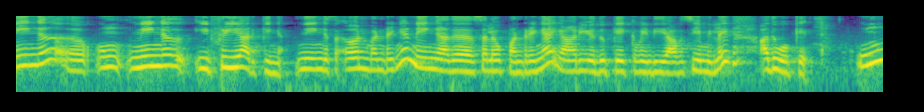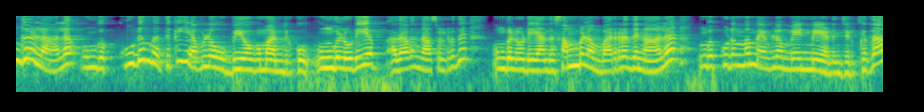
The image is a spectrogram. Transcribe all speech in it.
நீங்கள் உங் நீங்கள் ஃப்ரீயாக இருக்கீங்க. நீங்கள் ஏர்ன் பண்ணுறீங்க நீங்கள் அதை செலவு பண்ணுறீங்க யாரையும் எதுவும் கேட்க வேண்டிய அவசியம் இல்லை அது ஓகே. உங்களால் உங்கள் குடும்பத்துக்கு எவ்வளோ உபயோகமாக இருந்திருக்கும்? உங்களுடைய அதாவது நான் சொல்கிறது உங்களுடைய அந்த சம்பளம் வர்றதுனால உங்கள் குடும்பம் எவ்வளோ மேன்மை அடைஞ்சிருக்குதா?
